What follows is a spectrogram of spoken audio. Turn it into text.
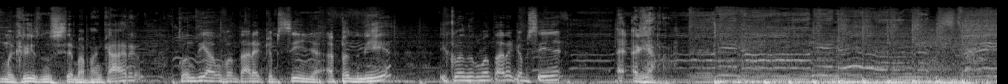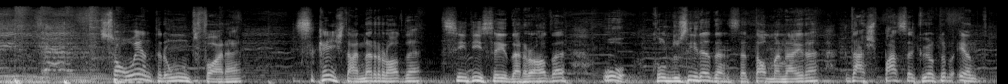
uma crise no sistema bancário, quando ia levantar a cabecinha, a pandemia, e quando levantar a cabecinha, a, a guerra. Só entra um de fora se quem está na roda decidir sair da roda ou conduzir a dança de tal maneira que dá espaço a que o outro entre.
